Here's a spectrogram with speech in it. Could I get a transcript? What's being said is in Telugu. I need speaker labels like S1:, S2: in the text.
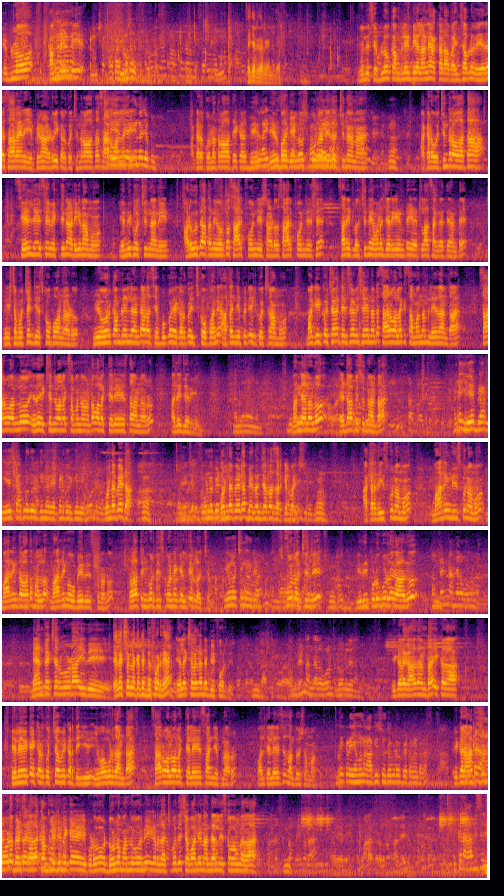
S1: సెబ్లో కంప్లైంట్
S2: దగ్గర జరగండి సార్
S1: వీళ్ళు సెబ్లో కంప్లైంట్ ఇవ్వాలని అక్కడ వైన్ షాప్లో వేరే సార్ ఆయన చెప్పినాడు. ఇక్కడికి వచ్చిన తర్వాత సార్ వాళ్ళకి
S3: చెప్పు.
S1: అక్కడ కొన్న తర్వాత ఇక్కడ బీర్ బీర్ బాటిల్లో స్పూన్ అనేది వచ్చింది అన్న. అక్కడ వచ్చిన తర్వాత సేల్ చేసే వ్యక్తిని అడిగినాము. ఎందుకు వచ్చిందని? అడిగితే అతను ఎవరికో సార్కి ఫోన్ చేసినాడు. సార్కి ఫోన్ చేసి సార్ ఇట్లా వచ్చింది ఏమైనా జరిగింటే ఎట్లా సంగతి? అంటే నీ ఇష్టం వచ్చేది చేసుకోపో అన్నాడు. మీ ఎవరు కంప్లైంట్ అంటే ఆడ సెబ్బుకో ఎక్కడికో ఇచ్చుకోపో అని అతను చెప్పి ఇటుకు వచ్చినాము. మాకు ఇటుకు వచ్చాక తెలిసిన విషయం ఏంటంటే సార్ వాళ్ళకి సంబంధం లేదంట. సార్ వాళ్ళు ఏదో ఎక్స్చేంజ్ వాళ్ళకి సంబంధం అంట వాళ్ళకి తెలియజేస్తా అన్నారు. అదే జరిగింది. నంద్యాలలో హెడ్ ఆఫీస్ ఉందంట.
S3: అంటే ఏ బ్రా ఏ షాప్లో దొరికింది అది ఎక్కడ దొరికింది?
S1: Kondapeta.
S3: Kondapeta.
S1: Bedamcherla circle wise. అక్కడ తీసుకున్నాము. మార్నింగ్ తీసుకున్నాము. మార్నింగ్ తర్వాత మళ్ళీ మార్నింగ్ ఒక బీర్ తీసుకున్నాను. తర్వాత ఇంకోటి తీసుకోవడానికి వెళ్తే ఇట్లా వచ్చింది.
S3: ఏమొచ్చింది
S1: స్పూన్ వచ్చింది. ఇది ఇప్పుడు కూడా కాదు. మ్యానుఫ్యాక్చర్ కూడా ఇది
S2: ఎలక్షన్ల కంటే బిఫోర్ దే?
S1: ఎలక్షన్ కంటే బిఫోర్ది ఇక్కడ కాదంట. ఇక్కడ తెలియక ఇక్కడికి వచ్చాము. ఇక్కడ ఇవ్వకూడదంట. సార్ వాళ్ళు వాళ్ళకి తెలియజేస్తా అని చెప్పినారు. వాళ్ళు తెలియజేస్తే సంతోషం మాకు.
S3: ఇక్కడ ఏమైనా ఆఫీస్ ఉంటే కూడా బెటర్ అంటారా?
S1: ఇక్కడ ఆఫీస్ ఉంటే కూడా బెటర్ కదా కంప్లీట్ నీకే ఇప్పుడు డోన్లో మందు కొని ఇక్కడ చచ్చిపోతే శవాన్ని నంద్యాలు తీసుకోవాలి కదా.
